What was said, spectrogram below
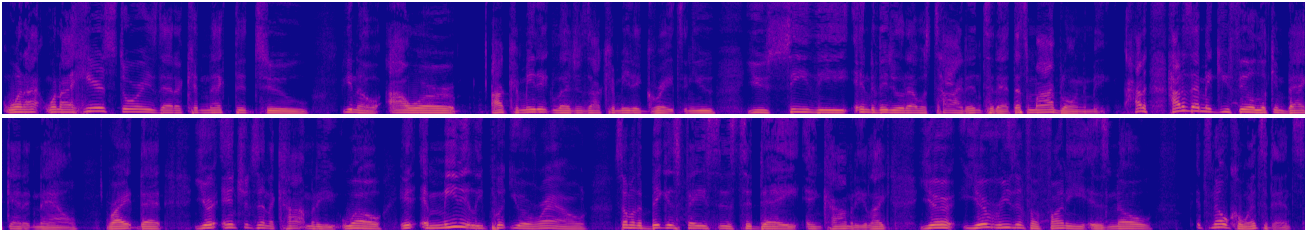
When I when I hear stories that are connected to you know our our comedic legends, our comedic greats, and you you see the individual that was tied into that. That's mind blowing to me. How how does that make you feel looking back at it now? Right, that your entrance into comedy, well, it immediately put you around some of the biggest faces today in comedy. Like your your reason for funny is no it's no coincidence,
